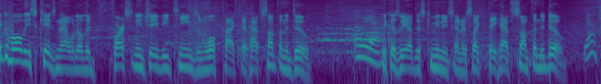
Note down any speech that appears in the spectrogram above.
Think of all these kids now with all the varsity and JV teams and Wolfpack that have something to do Oh yeah. because we have this community center. It's like they have something to do. Yes.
